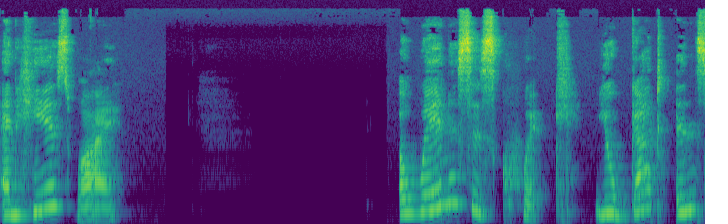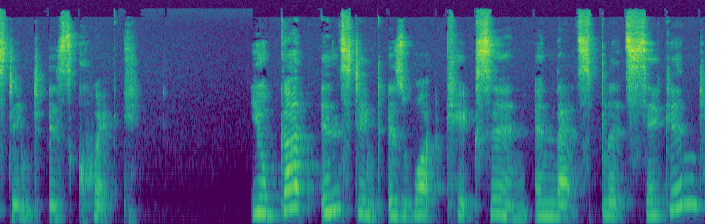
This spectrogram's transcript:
And here's why awareness is quick, your gut instinct is quick. your gut instinct is what kicks in in that split second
